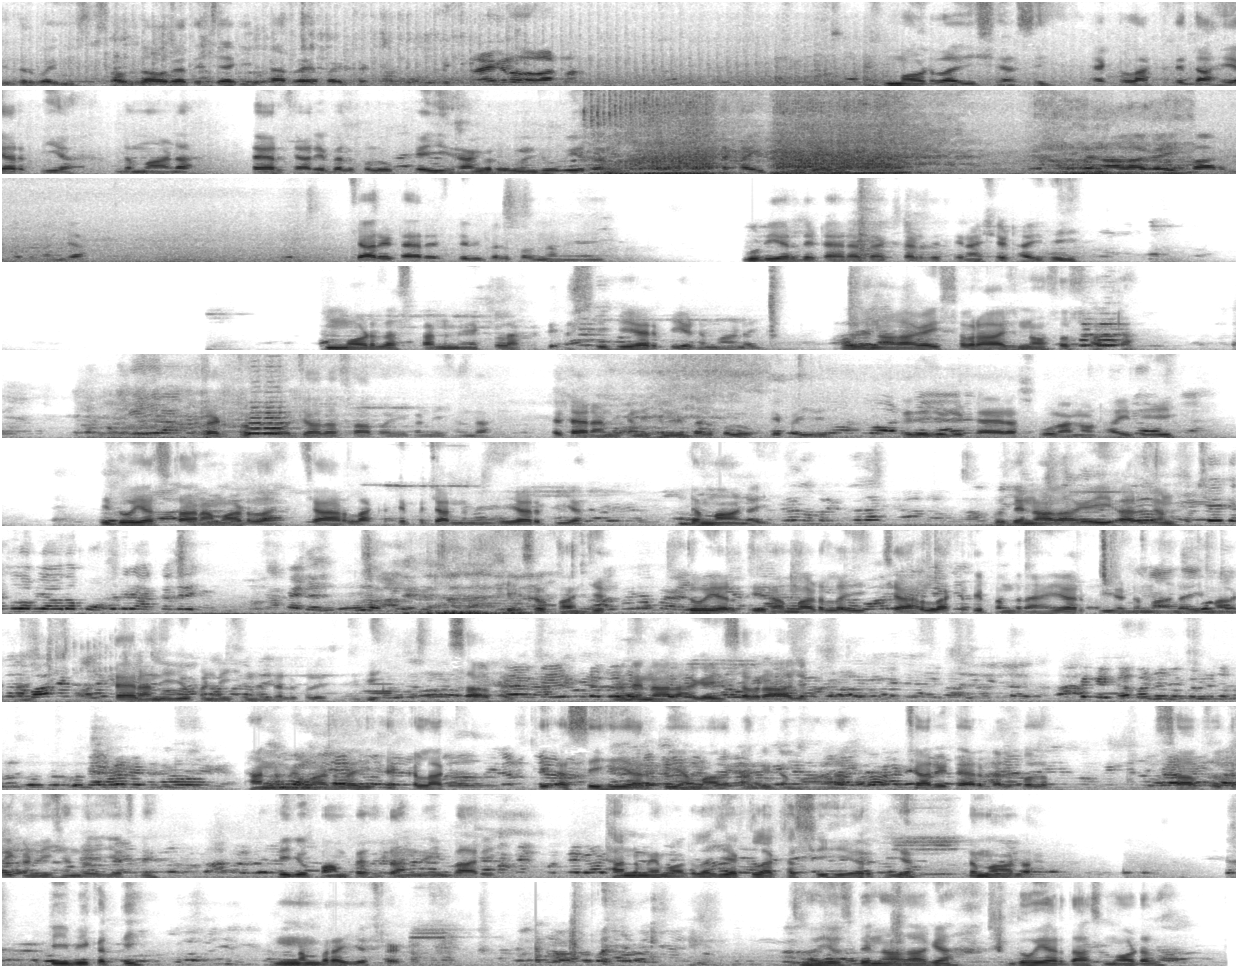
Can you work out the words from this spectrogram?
ਇੱਧਰ ਬਾਈ ਨੂੰ ਸੌਦਾ ਹੋ ਰਿਹਾ ਤੇ ਚੈਕਿੰਗ ਕਰ ਰਹੇ ਆ ਬਾਈ ਟਰੈਕਟਰ ਦੀ ਪੂਰੀ ਮਾਡਲ ਆ ਜੀ 86 1 ਲੱਖ ਤੇ 10000 ਰੁਪਇਆ। ਡਿਮਾਂਡ ਆ ਟਾਇਰ ਦਿਖਾਈ ਦਿੰਦੀ ਹੈ। ਉਹਦੇ ਨਾਲ ਆ ਗਈ ਫਾਰਮ 55 ਚਾਰੇ ਟਾਇਰ ਇਸ ਦੇ ਵੀ ਬਿਲਕੁਲ ਨਵੇਂ ਆ ਜੀ। ਗੁਡੀਅਰ ਦੇ ਟਾਇਰ ਆ ਬੈਕ ਸਾਈਡ ਦੇ 1328 ਦੇ ਜੀ। ਮਾਡਲ 97 1 ਲੱਖ ਤੇ 80000 ਰੁਪਏ ਡਿਮਾਂਡ ਆ ਜੀ। ਉਹਦੇ ਨਾਲ ਆ ਗਈ ਸਵਰਾਜ 960 ਟਰੈਕਟਰ ਬਹੁਤ ਜ਼ਿਆਦਾ ਸਾਫ਼ ਆ ਜੀ ਕੰਡੀਸ਼ਨ ਦਾ। ਤੇ ਟਾਇਰਾਂ ਦੀ ਕੰਡੀਸ਼ਨ ਵੀ ਬਿਲਕੁਲ ਓਕੇ ਪਈ ਹੈ ਜੀ। ਇਹਦੇ ਜਿਹੜੇ ਟਾਇਰ ਆ 16 ਨਾਲ 28 ਦੇ ਇਹ 2017 ਮਾਡਲ ਆ 4 ਲੱਖ ਤੇ 95000 ਰੁਪਇਆ ਡਿਮਾਂਡ ਆ ਜੀ। ਉਸਦੇ ਨਾਲ ਆ ਗਈ ਅਰਜਨ। 605 2013 ਮਾਡਲ ਹੈ ਜੀ 4 ਲੱਖ ਤੇ 15000 ਰੁਪਇਆ ਡਿਮਾਂਡ ਹੈ ਜੀ ਮਾਲਕਾਂ ਦੀ। ਟਾਇਰਾਂ ਦੀ ਜੋ ਕੰਡੀਸ਼ਨ ਹੈ ਬਿਲਕੁਲ ਇਸ ਦੀ ਸਾਫ਼ ਹੈ ਉਹਦੇ ਨਾਲ ਆ ਗਿਆ ਜੀ ਸਵਰਾਜ। 98 ਮਾਡਲ ਹੈ ਜੀ 1 ਲੱਖ ਤੇ 80000 ਰੁਪਇਆ ਮਾਲਕਾਂ ਦੀ ਡਿਮਾਂਡ ਆ। ਚਾਰੇ ਟਾਇਰ ਬਿਲਕੁਲ ਸਾਫ਼ ਸੁਥਰੀ ਕੰਡੀਸ਼ਨ ਦੇ ਜੀ ਇਸ ਦੇ। ਤੇ ਜੋ ਪੰਪ ਇਸ ਦਾ ਨਹੀਂ ਬਾਰੀ 98 ਮਾਡਲ ਹੈ ਜੀ 1 ਲੱਖ 80 ਹਜ਼ਾਰ ਰੁਪਇਆ ਡਿਮਾਂਡ ਆ। ਟੀਵੀ 31 ਨੰਬਰ ਆਈ ਇਸ ਟਰੈਕਟਰ ਜੀ ਉਸ ਦੇ ਨਾਲ ਆ ਗਿਆ 2010 ਮਾਡਲ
